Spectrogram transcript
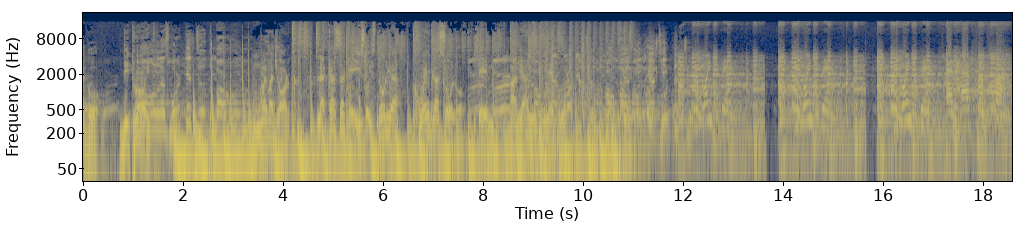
Chicago, Detroit, Nueva York. La casa que hizo historia juega solo en Balearic Network. We're going to dance And have some fun.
